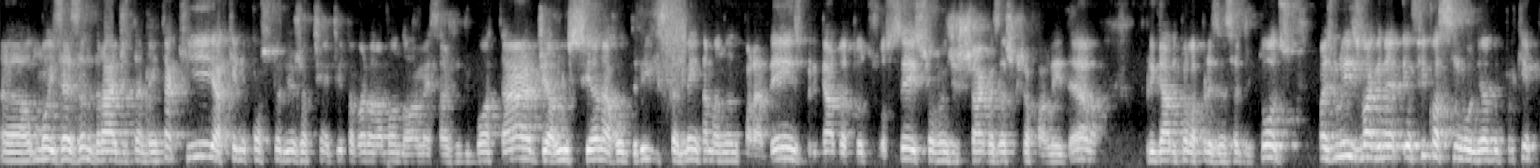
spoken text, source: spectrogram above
Uh, Moisés Andrade também está aqui, aquele consultoria já tinha dito, agora ela mandou uma mensagem de boa tarde. A Luciana Rodrigues também está mandando parabéns, obrigado a todos vocês. Solange Chagas, acho que já falei dela, obrigado pela presença de todos. Mas, Luiz Wagner, eu fico assim olhando, porque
